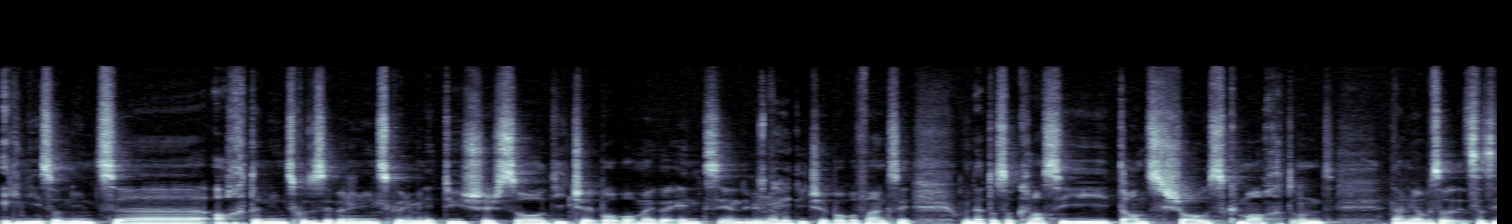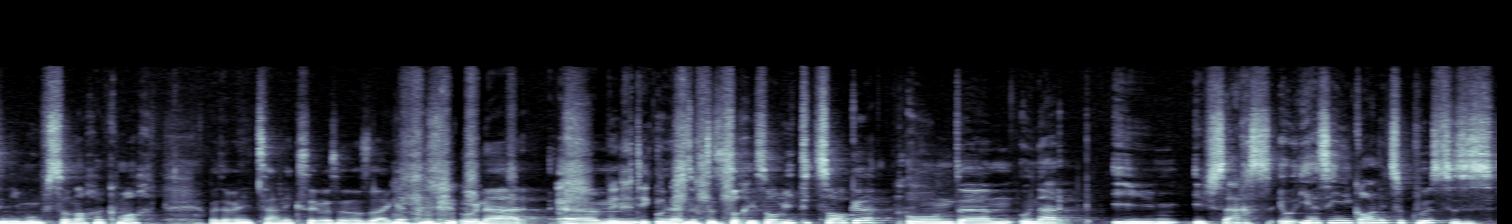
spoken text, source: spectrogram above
irgendwie so 1998 oder 97, wenn ich mich nicht täusche, ist so DJ Bobo mega in gewesen. und ich bin mega DJ Bobo Fan gewesen. und er hat auch so krasse Tanzshows gemacht und dann habe ich aber so, so seine Moves so nachher gemacht dann bin ich 10 gewesen, muss man noch sagen. und dann, ähm, Wichtig. und dann hat sich das so, so weitergezogen und, ähm, und dann in, in sechs, ich habe es gar nicht so gewusst, dass es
